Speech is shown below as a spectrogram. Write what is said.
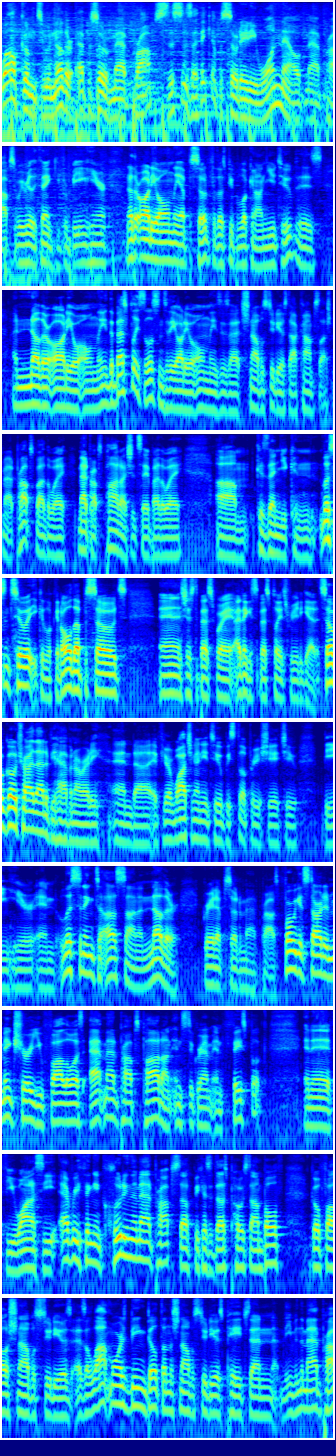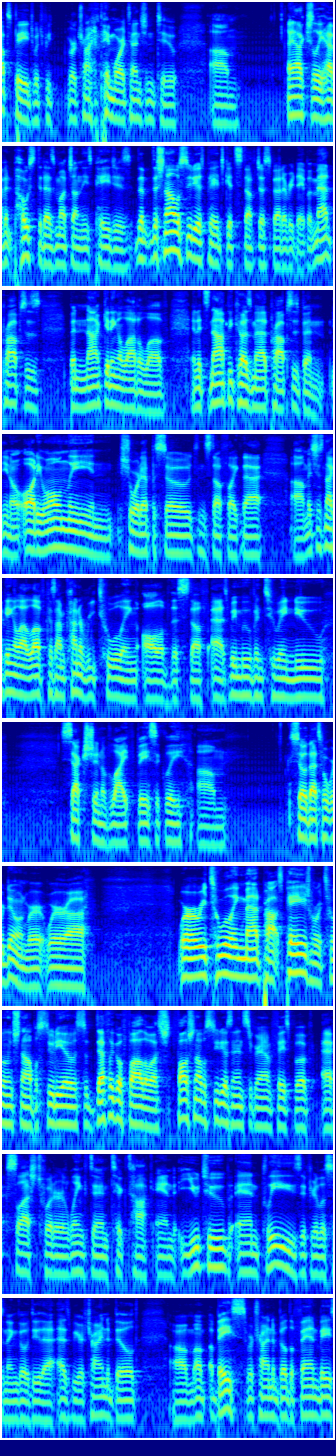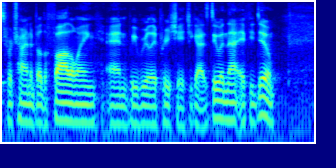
Welcome to another episode of Mad Props. This is, I think, episode 81 now of Mad Props. We really thank you for being here. Another audio only episode for those people looking on YouTube is another audio only. The best place to listen to the audio onlys is at schnabelstudios.com slash madprops, by the way. Mad Props Madpropspod, I should say, by the way. Because um, then you can listen to it, you can look at old episodes, and it's just the best way. I think it's the best place for you to get it. So go try that if you haven't already. And uh, if you're watching on YouTube, we still appreciate you being here and listening to us on another great episode of Mad Props. Before we get started, make sure you follow us at Mad Props Pod on Instagram and Facebook. And if you want to see everything, including the Mad Props stuff, because it does post on both, go follow Schnabel Studios, as a lot more is being built on the Schnabel Studios page than even the Mad Props page, which we, we're trying to pay more attention to. Um, I actually haven't posted as much on these pages. The the Schnabel Studios page gets stuff just about every day, but Mad Props has been not getting a lot of love, and it's not because Mad Props has been you know audio only and short episodes and stuff like that. Um, it's just not getting a lot of love because I'm kind of retooling all of this stuff as we move into a new section of life, basically. Um, so that's what we're doing. We're we're uh, we're retooling Mad Props page. We're retooling Schnabel Studios. So definitely go follow us. Follow Schnabel Studios on Instagram, Facebook, X slash Twitter, LinkedIn, TikTok, and YouTube. And please, if you're listening, go do that as we are trying to build um, a, a, base. We're trying to build a fan base. We're trying to build a following. And we really appreciate you guys doing that if you do.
